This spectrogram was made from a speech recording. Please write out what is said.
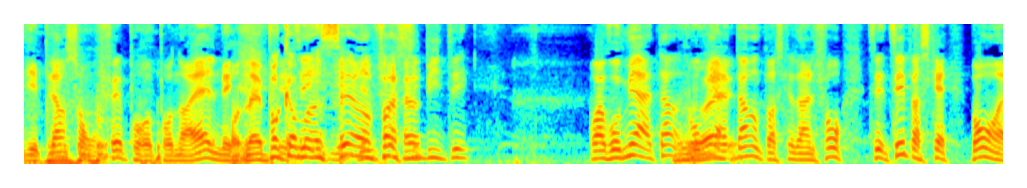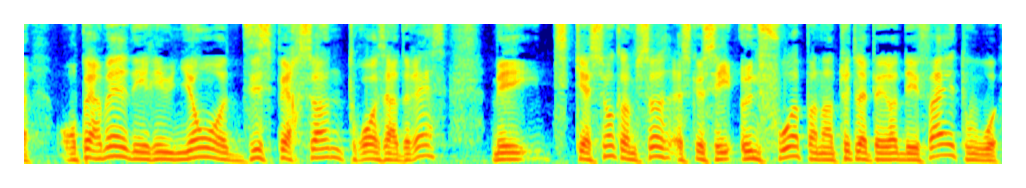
les plans sont faits pour, pour Noël. Mais On n'avait pas commencé à en faire. possibilité. Ouais, vaut mieux attendre, vaut Ouais. mieux attendre parce que dans le fond, tu sais, parce que bon, euh, on permet des réunions, euh, 10 personnes, trois adresses, mais petite question comme ça, est-ce que c'est une fois pendant toute la période des fêtes ou, tu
